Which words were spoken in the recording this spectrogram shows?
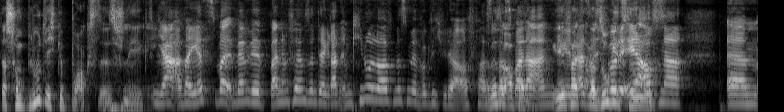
das schon blutig geboxt ist, schlägt. Ja, aber jetzt, wenn wir bei einem Film sind, der gerade im Kino läuft, müssen wir wirklich wieder aufpassen, Da müssen wir was Spoiler aufpassen. angeht. Jedenfalls, also aber ich so würde eher los. auf einer ähm,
